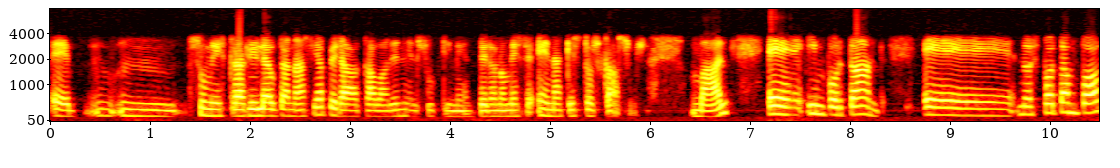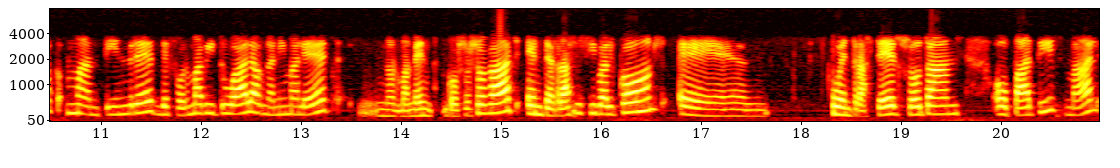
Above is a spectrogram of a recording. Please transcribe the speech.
eh, mm, subministrar-li l'eutanàsia per a acabar en el sofriment, però només en aquests casos. Val? Eh, important, eh, no es pot tampoc mantindre de forma habitual a un animalet, normalment gossos o gats, en terrasses i balcons eh, o en trasters, sòtans o patis mal,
